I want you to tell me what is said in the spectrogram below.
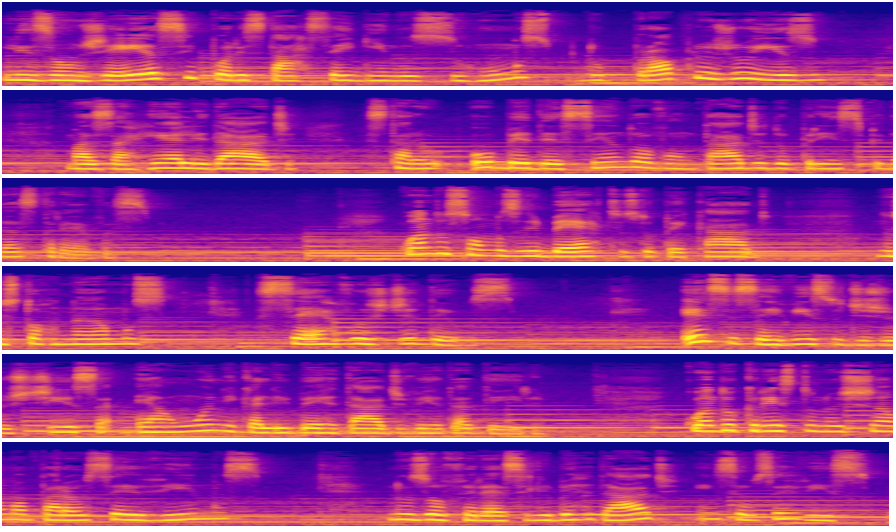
Lisonjeia-se por estar seguindo os rumos do próprio juízo, mas na realidade está obedecendo à vontade do príncipe das trevas. Quando somos libertos do pecado, nos tornamos servos de Deus. Esse serviço de justiça é a única liberdade verdadeira. Quando Cristo nos chama para o servirmos, nos oferece liberdade em seu serviço.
